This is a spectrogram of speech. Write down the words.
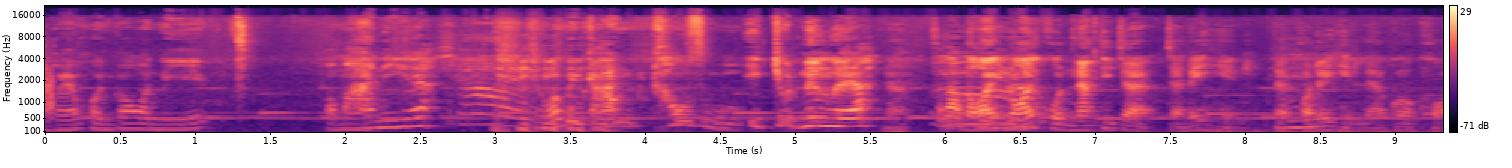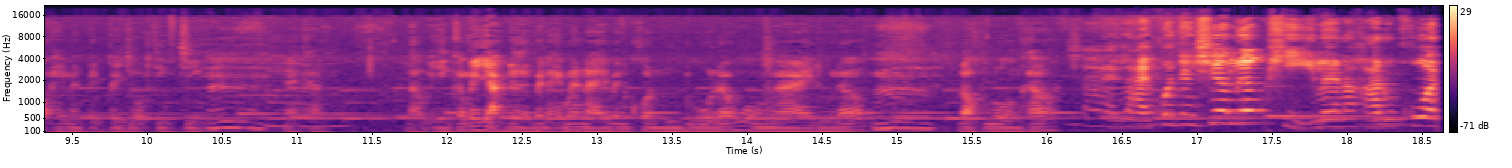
ต่อไปแล้วคนก็วันนี้ ประมาณนี้นะใช่ถือว่าเป็นการเข้าสู่อีกจุดหนึ่งเลยอะนะสำหรับน้อยผมนะน้อยคนนักที่จะจะได้เห็น แต่อืมพอได้เห็นแล้วก็ขอให้มันเป็นประโยชน์จริง อืมๆ นะครับ เราเองก็ไม่อยากเดินไปไหนมาไหนเป็นคนดูแล้วงมงายดูแล้วอืม หลอกลวงเขาใช่หลายคนยังเชื่อเรื่องผีเลยนะคะ ทุกคน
